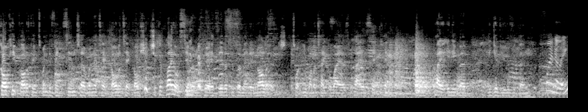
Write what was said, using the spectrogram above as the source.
goal keep, goal defence, wing defence, centre, wing attack, goal attack, goal shoot. She can play all seven with her athleticism and her knowledge. That's what you want to take away as players that can play any bid and give you everything. Finally,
